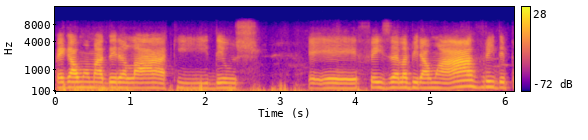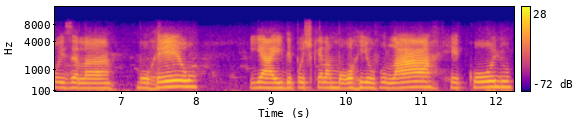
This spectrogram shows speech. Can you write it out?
pegar uma madeira lá que Deus é, é, fez ela virar uma árvore, depois ela morreu, e aí depois que ela morre eu vou lá, recolho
